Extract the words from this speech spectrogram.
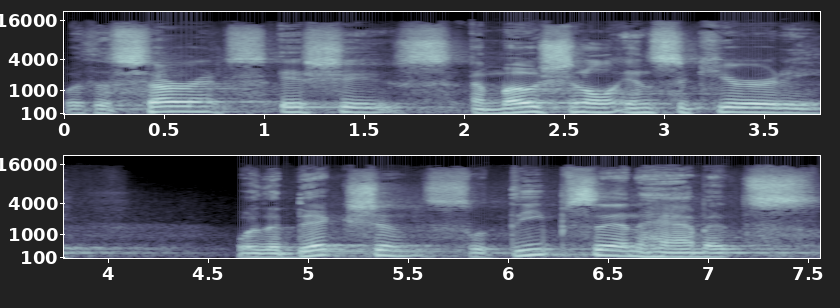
with assurance issues, emotional insecurity, with addictions, with deep sin habits.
